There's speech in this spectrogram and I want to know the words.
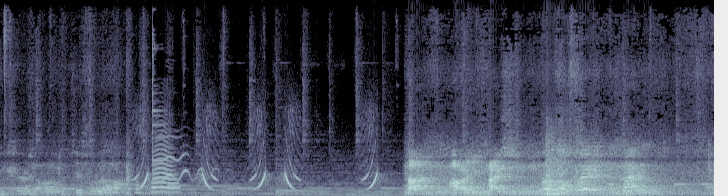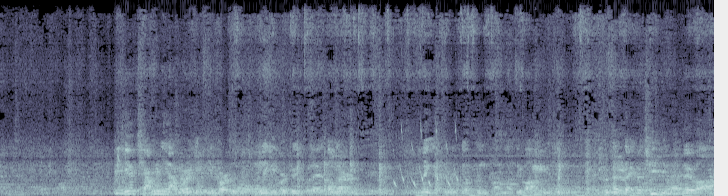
没事的啊，结束了。三二一，开始。因为前面你俩不是有一段是从那里边追出来到那儿，那个是比较正常的，对吧？还带着气呢，对吧？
